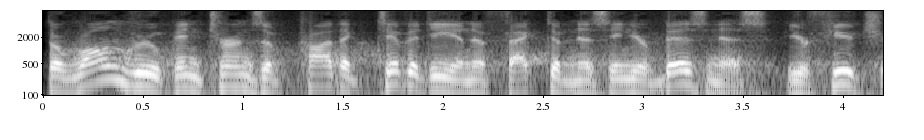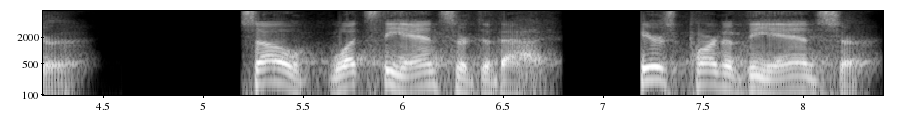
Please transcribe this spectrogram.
the wrong group in terms of productivity and effectiveness in your business, your future. So, what's the answer to that? Here's part of the answer.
